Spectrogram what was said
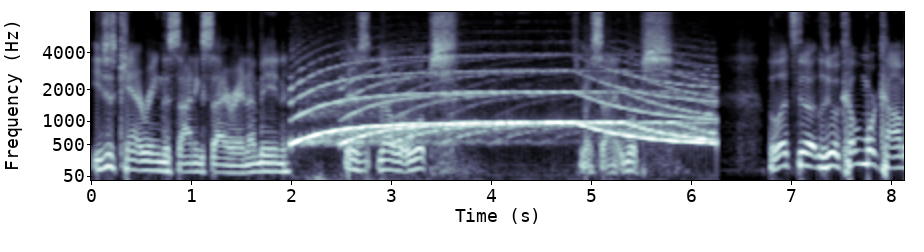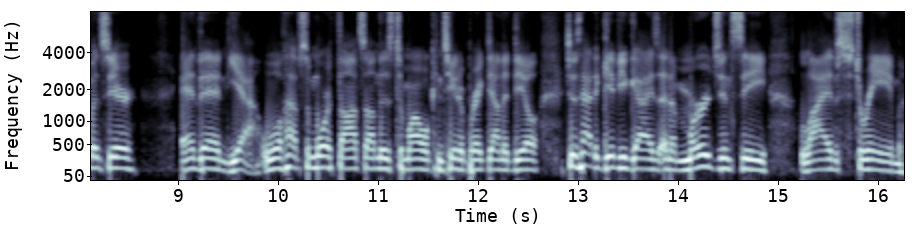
you just can't ring the signing siren. I mean, there's no whoops. It's my sign. Whoops. But let's do, let's do a couple more comments here. And then, yeah, we'll have some more thoughts on this tomorrow. We'll continue to break down the deal. Just had to give you guys an emergency live stream.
